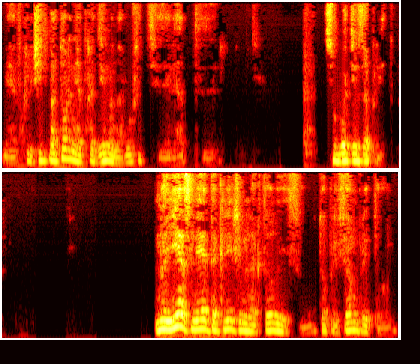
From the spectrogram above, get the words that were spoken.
э, включить мотор, необходимо нарушить ряд э, субботних запретов. Но если это клиши Минактола Иису, то при всем при том,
